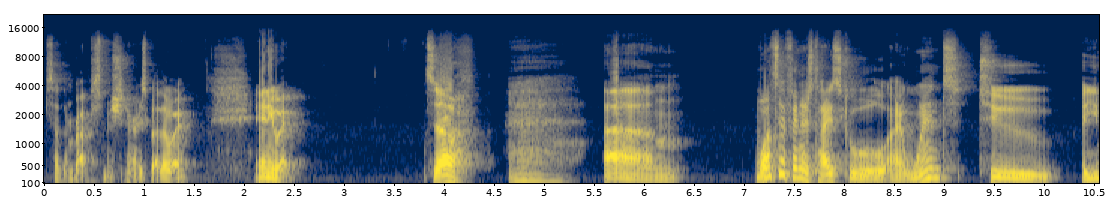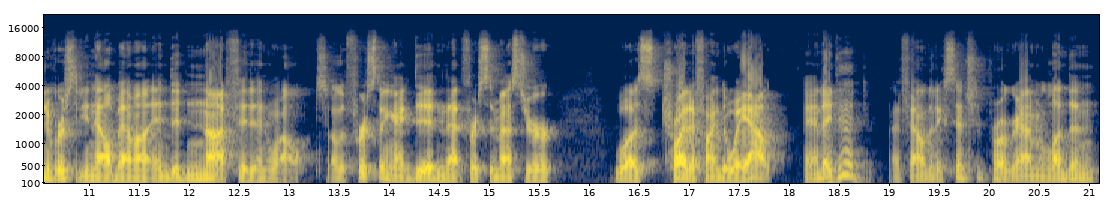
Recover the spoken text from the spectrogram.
Southern Baptist missionaries, by the way. Anyway, so um, once I finished high school, I went to a university in Alabama and did not fit in well. So the first thing I did in that first semester was try to find a way out, and I did. I found an extension program in London.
